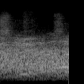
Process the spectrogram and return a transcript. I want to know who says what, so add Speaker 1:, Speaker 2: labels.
Speaker 1: Yes.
